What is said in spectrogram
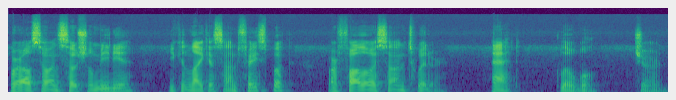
We're also on social media. You can like us on Facebook or follow us on Twitter at Global Journ.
